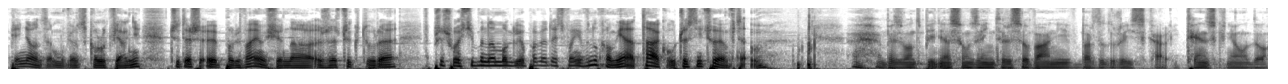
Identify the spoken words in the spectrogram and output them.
pieniądze, mówiąc kolokwialnie, czy też e, porywają się na rzeczy, które w przyszłości będą mogli opowiadać swoim wnukom. Ja tak, uczestniczyłem w tym. Bez wątpienia są zainteresowani w bardzo dużej skali. Tęsknią do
